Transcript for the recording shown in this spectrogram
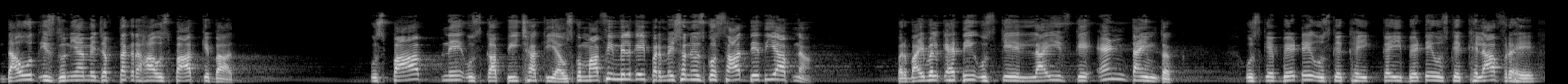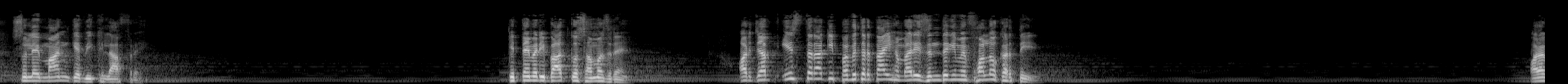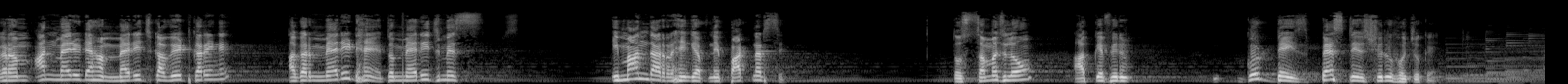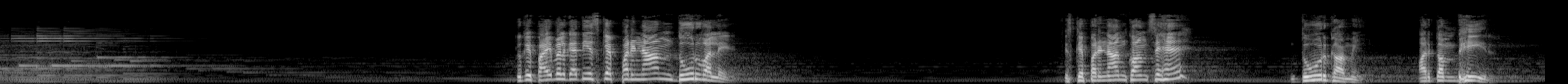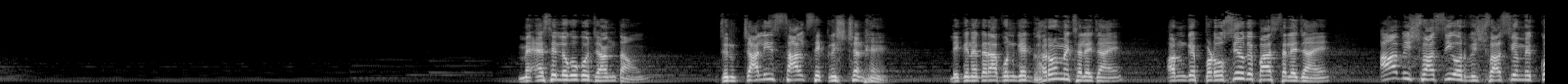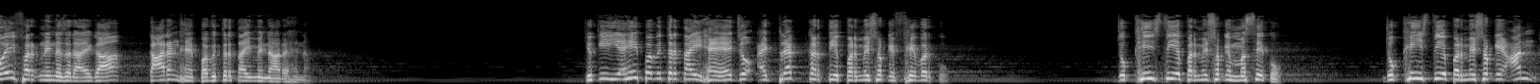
दाऊद इस दुनिया में जब तक रहा उस पाप के बाद, उस पाप ने उसका पीछा किया, उसको माफ़ी मिल गई, परमेश्वर ने उसको साथ दे दिया अपना। पर बाइबल कहती, उसके लाइफ के एंड टाइम तक उसके बेटे, उसके कई कई बेटे उसके खिलाफ रहे, सुलेमान के भी खिलाफ रहे। कितने मेरी बात को समझ रहे हैं। और जब इस तरह की पवित्रता ही हमारी ज़िंदगी में फॉलो करती, और अगर हम अनमैरिड हैं, हम मैरिज का वेट करेंगे। अगर मैरिड हैं तो मैरिज में ईमानदार रहेंगे अपने पार्टनर से। तो समझ लो, आपके फिर गुड डेज़, बेस्ट डेज़ शुरू हो चुके हैं। क्योंकि बाइबल कहती है, इसके परिणाम दूर वाले इसके परिणाम कौन से हैं? दूरगामी और गंभीर। मैं ऐसे लोगों को जानता हूँ, जिन 40 साल से क्रिश्चियन हैं, लेकिन अगर आप उनके घरों में चले जाएँ और उनके पड़ोसियों के पास चले जाएँ, अविश्वासी और विश्वासियों में कोई फ़र्क नहीं नज़र आएगा, कारण है पवित्रताई में ना रहना। क्योंकि यही पवित्रताई है जो अट्रैक्ट करती है परमेश्वर के फेवर को, जो खींचती है परमेश्वर के मसे को, जो खींचती है परमेश्वर के अन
